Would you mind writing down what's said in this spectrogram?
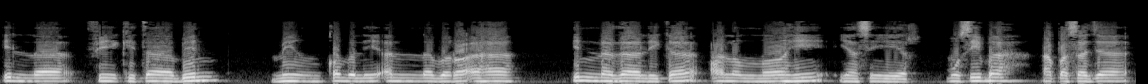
illa fi kitabin min qabli an nabra'aha. Inna dzalika 'ala Allahi yasir. Musibah apa saja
